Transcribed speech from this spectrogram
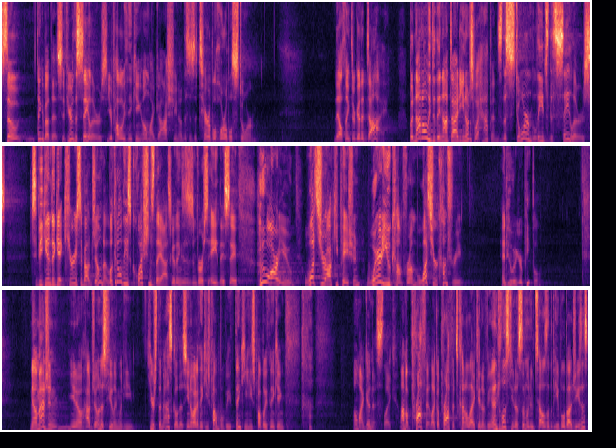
So think about this. If you're the sailors, you're probably thinking, oh my gosh, you know, this is a terrible, horrible storm. They all think they're going to die. But not only do they not die, do you notice what happens? The storm leads the sailors to begin to get curious about Jonah. Look at all these questions they ask. I think this is in verse 8. They say, Who are you? What's your occupation? Where do you come from? What's your country? And who are your people? Now imagine, you know, how Jonah's feeling when he ask all this. You know what I think he's probably thinking? He's probably thinking, oh my goodness, like I'm a prophet. Like a prophet's kind of like an evangelist, you know, someone who tells other people about Jesus.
